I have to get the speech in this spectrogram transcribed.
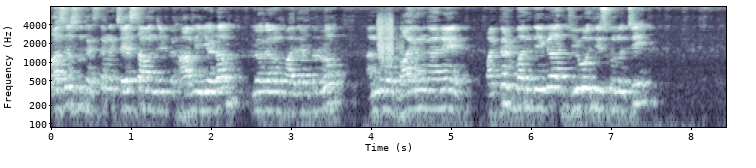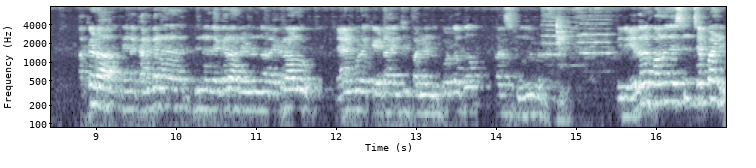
ప్రాసెస్ ఖచ్చితంగా చేస్తామని చెప్పి హామీ ఇవ్వడం యోగల పాదయాత్రలో. అందులో భాగంగానే పక్కడ్బందీగా జీవో తీసుకుని వచ్చి అక్కడ నేను కనకన దిన్న దగ్గర రెండున్నర ఎకరాలు ల్యాండ్ కూడా కేటాయించి పన్నెండు కోట్లతో పరిస్థితి ముందుకు పెడుతుంది. మీరు ఏదైనా పనులు చేసి చెప్పండి.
